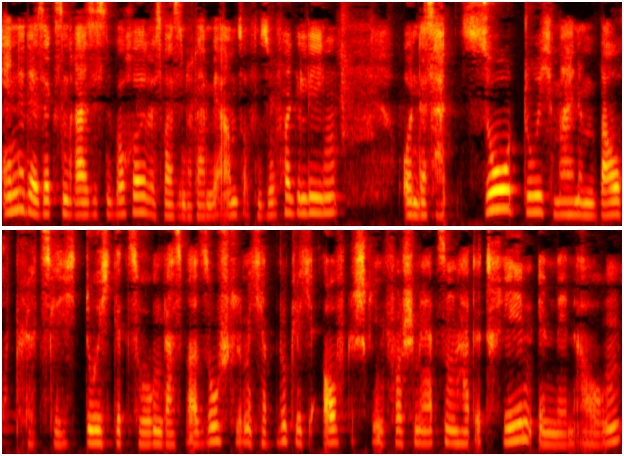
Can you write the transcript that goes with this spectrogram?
Ende der 36. Woche, das weiß ich noch, da haben wir abends auf dem Sofa gelegen. Und das hat so durch meinen Bauch plötzlich durchgezogen. Das war so schlimm. Ich habe wirklich aufgeschrien vor Schmerzen und hatte Tränen in den Augen.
